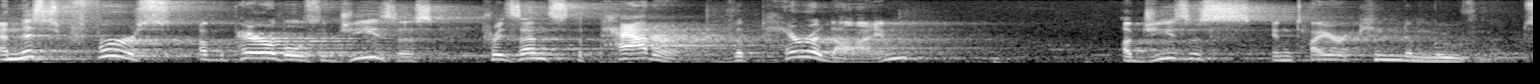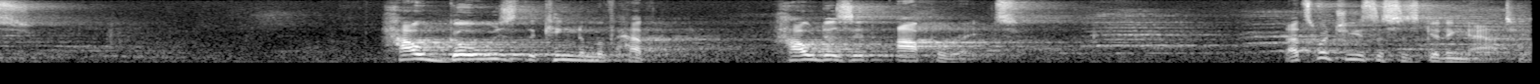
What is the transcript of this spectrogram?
And this first of the parables of Jesus presents the pattern, the paradigm of Jesus' entire kingdom movement. How goes the kingdom of heaven? How does it operate? That's what Jesus is getting at here.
